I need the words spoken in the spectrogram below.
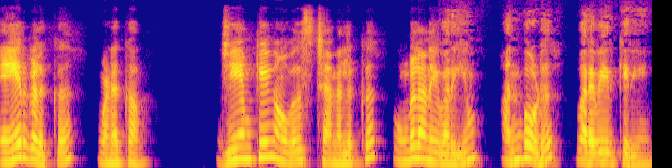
நேயர்களுக்கு வணக்கம். ஜிஎம்கே நாவல்ஸ் சேனலுக்கு உங்கள் அனைவரையும் அன்போடு வரவேற்கிறேன்.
